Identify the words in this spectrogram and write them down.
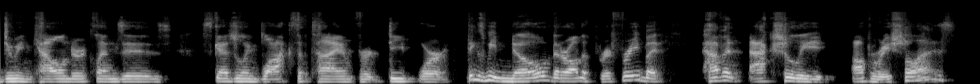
doing calendar cleanses, scheduling blocks of time for deep work, things we know that are on the periphery, but haven't actually operationalized.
